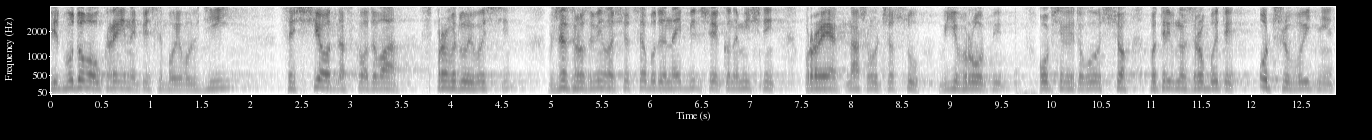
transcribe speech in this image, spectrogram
Відбудова України після бойових дій це ще одна складова справедливості. Вже зрозуміло, що це буде найбільший економічний проєкт нашого часу в Європі. Обсяги того, що потрібно зробити, очевидні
